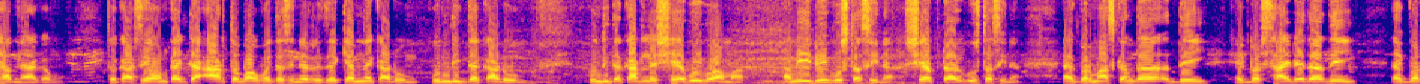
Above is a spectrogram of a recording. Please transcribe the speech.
সামনে আগামো। তো কাটছি কাইটটা আর তো বাবু পাইতাছি না যে কেমনে কাটুম, কোন দিক দিয়ে কাটুম, কোন দিক দিকটা কাটলে শেপ হইব আমার? আমি এটুই বুঝতাছি না শেপটা বুঝতাছি না। একবার মাঝখানটা দেই, একবার সাইডে দা দেই, একবার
